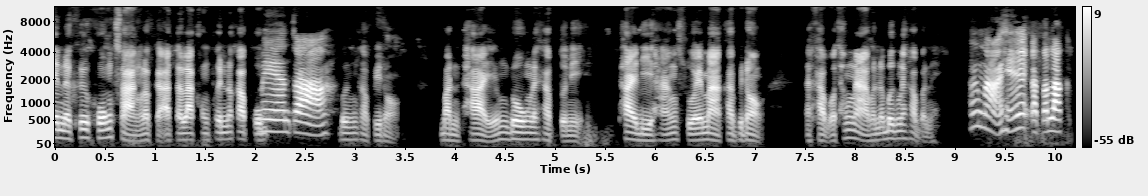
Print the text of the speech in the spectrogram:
ด่นๆก็คือโครงสร้างแล้วก็อัตลักษณ์ของเพิ่นนะครับผมแมนจ้าเบิ่งครับพี่น้องบันท้ายโด่งๆเลยครับตัวนี้ท้ายดีหางสวยมากครับพี่น้องนะครับเอาทั้งหน้าเพิ่นนะเบิ่งนะครับอันนี้ข้างหน้าแห้งอัตลักษณ์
